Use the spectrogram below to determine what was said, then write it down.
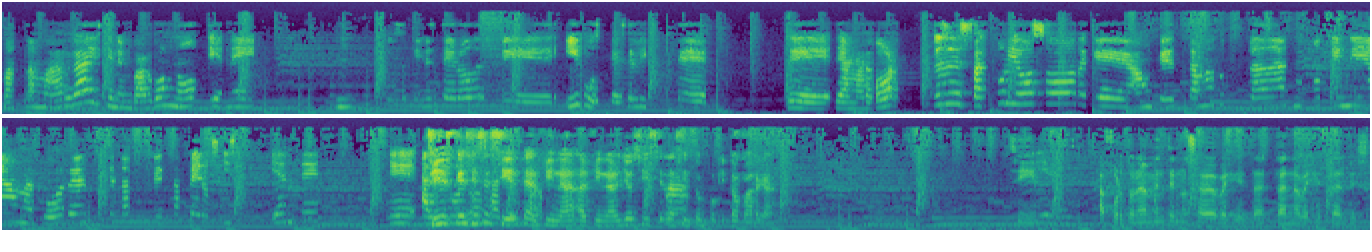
más amarga y sin embargo no tiene, o tiene cero de IBUs, que es el de, de amargor. Entonces está curioso de que aunque está más dulzada, no tiene amargor realmente la cerveza, pero sí se siente. Eh, al Sí, es que sí se siente al final, al final yo sí, sí la siento un poquito amarga. Sí, afortunadamente no sabe a vegetal, tan a vegetales.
